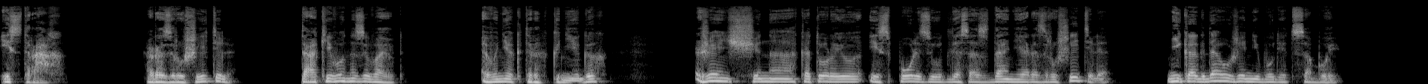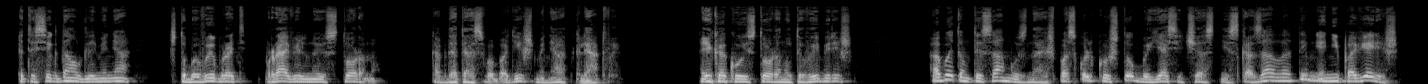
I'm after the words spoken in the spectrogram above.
и страх. Разрушитель? Так его называют. В некоторых книгах Женщина, которую используют для создания разрушителя, никогда уже не будет собой. Это сигнал для меня, чтобы выбрать правильную сторону, когда ты освободишь меня от клятвы. И какую сторону ты выберешь? Об этом ты сам узнаешь, поскольку, что бы я сейчас ни сказала, ты мне не поверишь.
